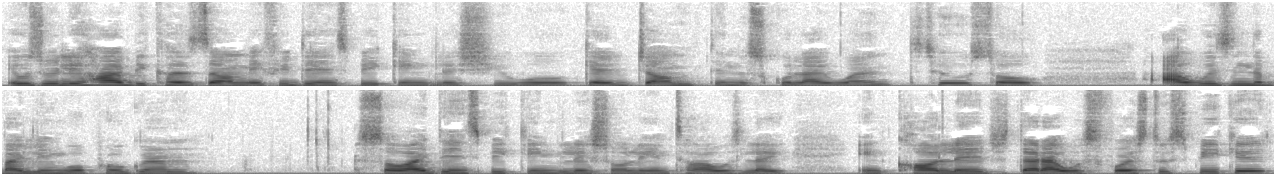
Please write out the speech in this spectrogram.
it was really hard because um, if you didn't speak English, you will get jumped in the school I went to. So I was in the bilingual program. So I didn't speak English only until I was like in college that I was forced to speak it.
